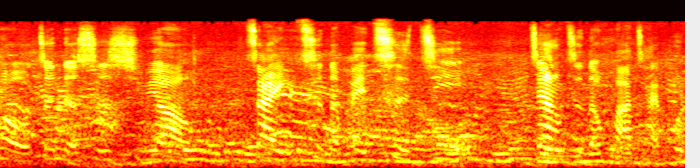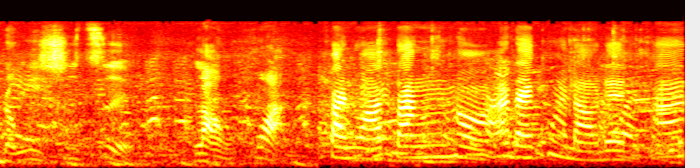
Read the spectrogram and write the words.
候，真的是需要再一次的被刺激，这样子的话才不容易失智、老化。办活动哈，啊来看老人，啊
